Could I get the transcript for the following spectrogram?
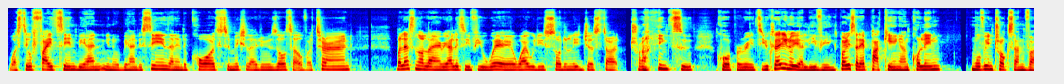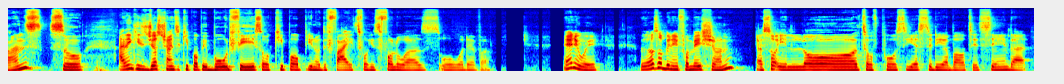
We're still fighting behind, you know, behind the scenes and in the courts to make sure that the results are overturned. But let's not lie, in reality, if you were, why would you suddenly just start trying to cooperate? You clearly know you're leaving. Probably started packing and calling moving trucks and vans. So I think he's just trying to keep up a bold face or keep up, you know, the fight for his followers or whatever. Anyway, there's also been information. I saw a lot of posts yesterday about it saying that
